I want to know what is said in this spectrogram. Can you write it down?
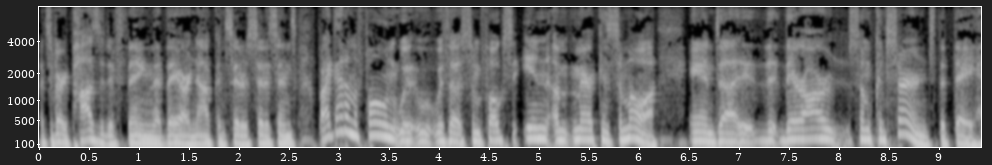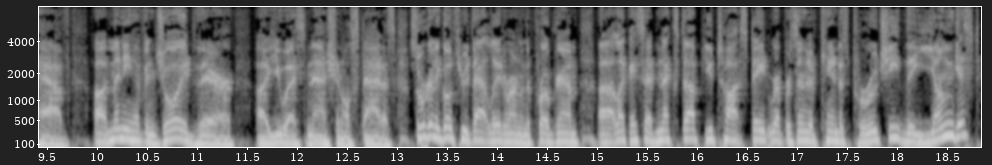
it's a very positive thing that they are now considered citizens. But I got on the phone with, with uh, some folks in American Samoa, and uh, th- there are some concerns that they have. Uh, many have enjoyed their U.S. Uh, national status, so we're going to go through that later on in the program. like I said, next up, Utah State Representative Candice Pierucci, the youngest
